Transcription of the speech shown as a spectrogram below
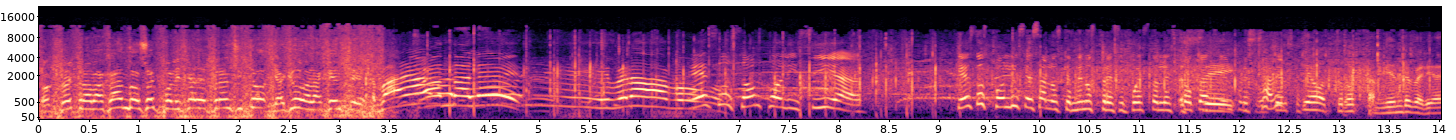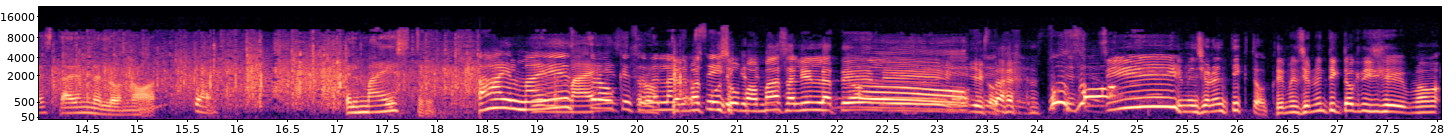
Porque estoy trabajando, soy policía de tránsito y ayudo a la gente. ¡Ándale! ¡Bravo! Esos son policías. Que estos polis es a los que menos presupuesto les toca Sí, siempre. por ¿Sabes qué otro también debería estar en el honor? ¿Cuál? El maestro. Ay, el maestro, que se ve en la Que además sí, puso que- mamá, salí en la tele. y está. Sí. Te mencionó en TikTok. Te mencionó en TikTok, dice, mamá,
